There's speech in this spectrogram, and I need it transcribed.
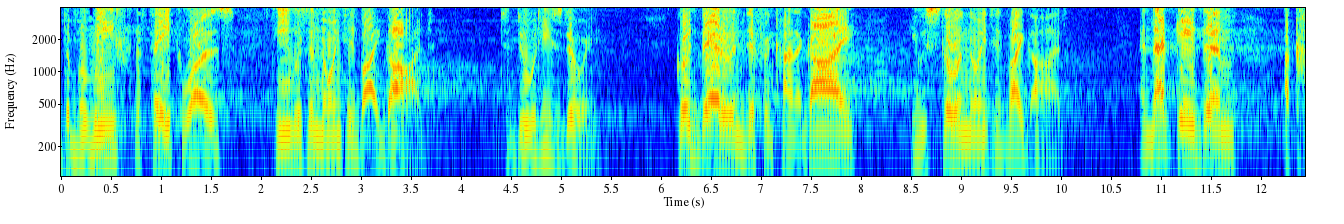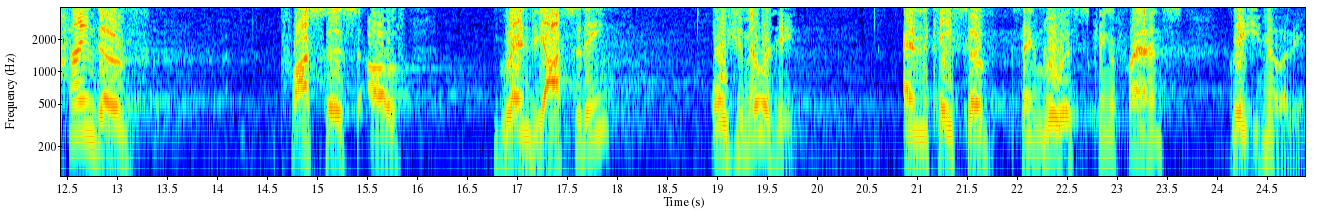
the belief, the faith was he was anointed by God to do what he's doing. Good, bad, or indifferent kind of guy, he was still anointed by God. And that gave them a kind of process of grandiosity or humility. And in the case of St. Louis, King of France, great humility.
